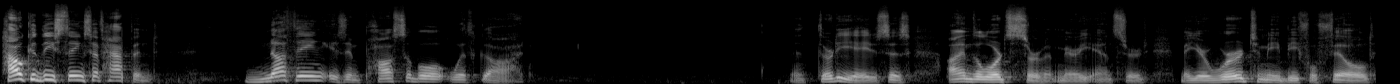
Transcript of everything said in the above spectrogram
How could these things have happened? Nothing is impossible with God. And 38, it says, I am the Lord's servant, Mary answered. May your word to me be fulfilled.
